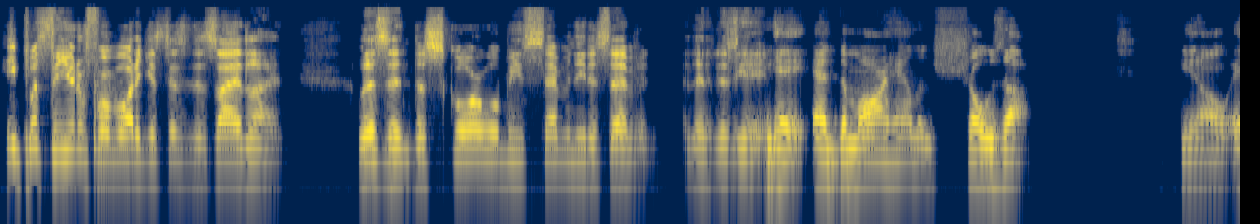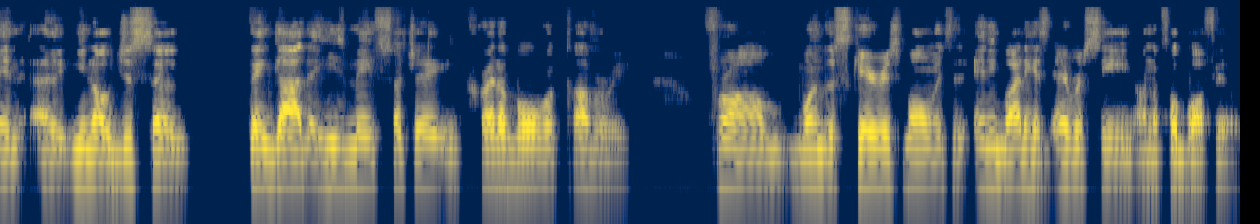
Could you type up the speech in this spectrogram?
He puts the uniform on and just sits at the sideline. Listen, the score will be 70 to 7 at the end of this game. Okay. And Damar Hamlin shows up, you know, and, uh, you know, just uh, thank God that he's made such an incredible recovery from one of the scariest moments that anybody has ever seen on the football field.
